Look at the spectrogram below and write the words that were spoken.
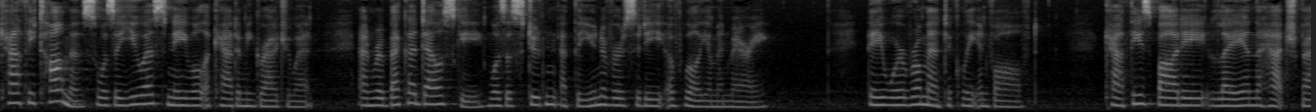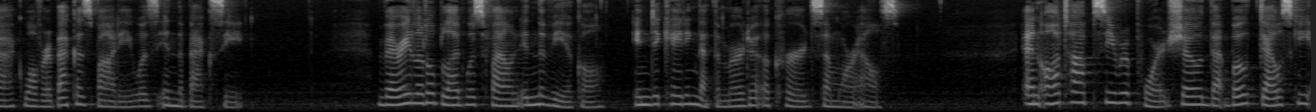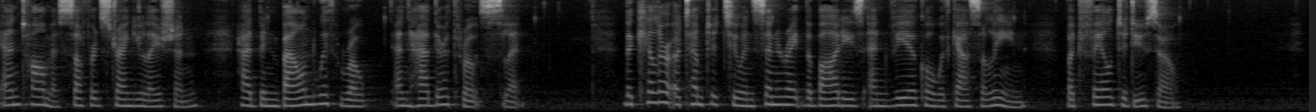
Kathy Thomas was a U.S. Naval Academy graduate, and Rebecca Dowski was a student at the University of William and Mary. They were romantically involved. Kathy's body lay in the hatchback while Rebecca's body was in the back seat. Very little blood was found in the vehicle, indicating that the murder occurred somewhere else. An autopsy report showed that both Dowski and Thomas suffered strangulation had been bound with rope and had their throats slit. The killer attempted to incinerate the bodies and vehicle with gasoline, but failed to do so.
